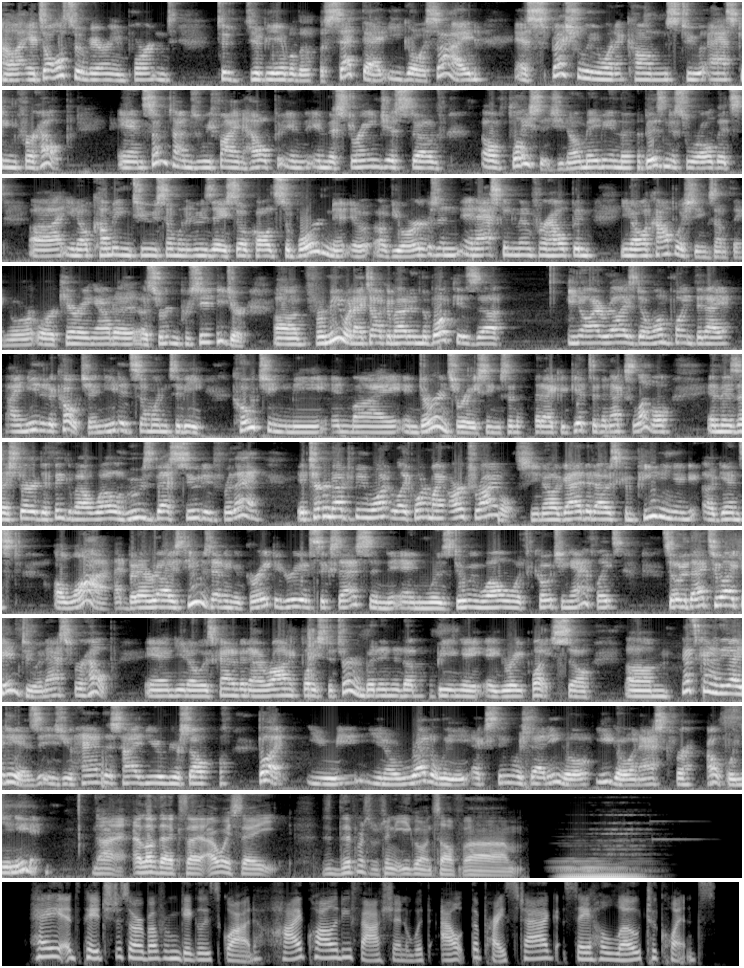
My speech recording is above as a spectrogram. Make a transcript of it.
uh, it's also very important to, to be able to set that ego aside, especially when it comes to asking for help. And sometimes we find help in, in the strangest of of places. You know, maybe in the business world, it's uh, you know coming to someone who's a so-called subordinate of yours and, and asking them for help in you know accomplishing something or, or carrying out a, a certain procedure. Uh, for me, what I talk about in the book is. Uh, you know, I realized at one point that I, I needed a coach. I needed someone to be coaching me in my endurance racing so that I could get to the next level. And as I started to think about, well, who's best suited for that? it turned out to be one like one of my arch rivals. You know, a guy that I was competing against a lot, but I realized he was having a great degree of success and, and was doing well with coaching athletes. So that's who I came to and asked for help. And you know, was kind of an ironic place to turn, but ended up being a, a great place. So um, that's kind of the idea: is, is you have this high view of yourself, but you you know readily extinguish that ego ego and ask for help when you need it. No, I love that because I, I always say the difference between ego and self. Um... Hey, it's Paige DeSorbo from Giggly Squad. High quality fashion without the price tag. Say hello to Quince.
